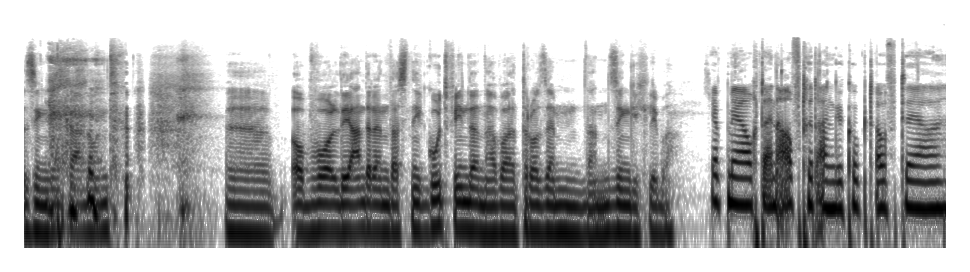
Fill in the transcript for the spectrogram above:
singen kann und äh, obwohl die anderen das nicht gut finden, aber trotzdem dann singe ich lieber. Ich habe mir auch deinen Auftritt angeguckt auf der,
